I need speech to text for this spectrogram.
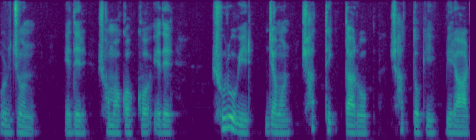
অর্জুন, এদের সমকক্ষ, এদের সুরবীর যেমন সাত্ত্বকী বিরাট,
